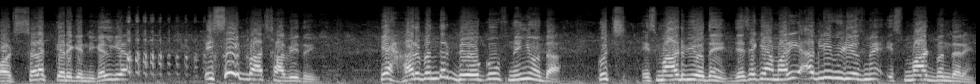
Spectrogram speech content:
और सड़क करके निकल गया। इससे एक बात साबित हुई कि हर बंदर बेवकूफ़ नहीं होता। कुछ स्मार्ट भी होते हैं। जैसे कि हमारी अगली वीडियोस में स्मार्ट बंदर हैं।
